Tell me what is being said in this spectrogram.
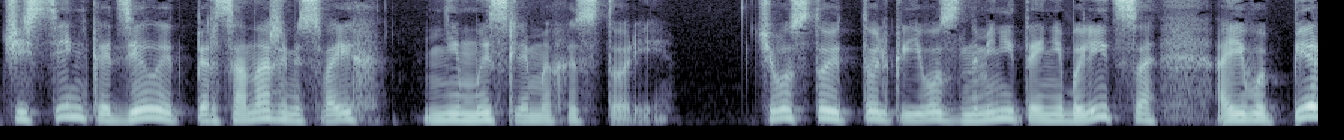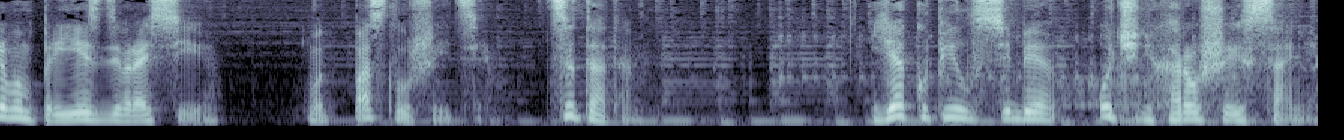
частенько делает персонажами своих немыслимых историй. Чего стоит только его знаменитая небылица о его первом приезде в Россию. Вот послушайте. Цитата. «Я купил себе очень хорошие сани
